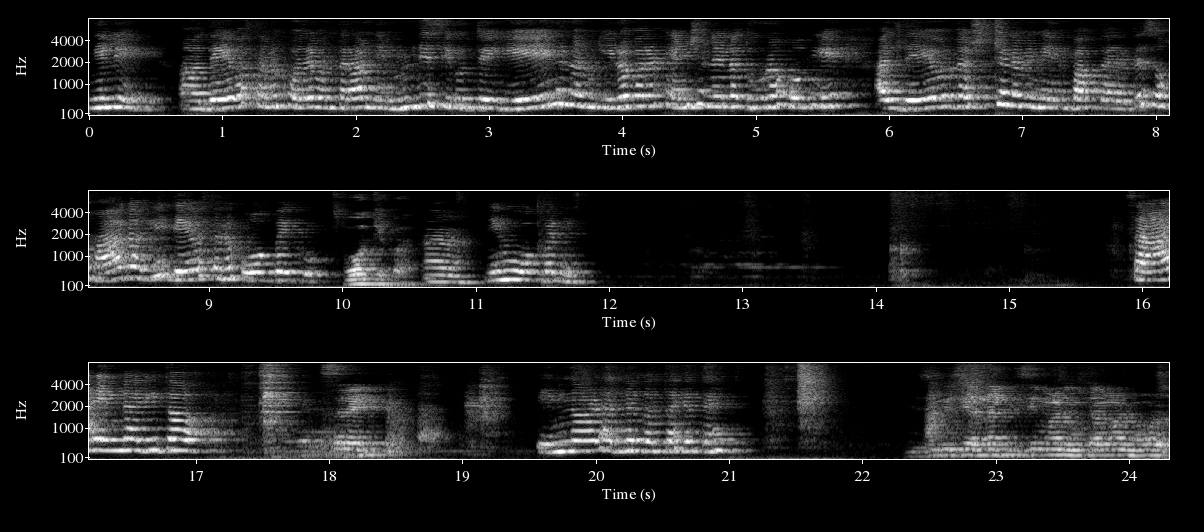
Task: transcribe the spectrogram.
ನಿಲ್ಲಿ. ದೇವಸ್ಥಾನಕ್ಕೆ ಹೋದ್ರೆ ಒಂಥರ ನೆಮ್ಮದಿ ಸಿಗುತ್ತೆ. ಏನು ನಮ್ಗೆ ಇರೋ ಬರೋ ಟೆನ್ಷನ್ ಎಲ್ಲ ದೂರ ಹೋಗಿ ಅಲ್ಲಿ ದೇವ್ರದಷ್ಟೇ ನಮಗೆ ನೆನಪಾಗ್ತಾ ಇರುತ್ತೆ. ಸೊ ಹಾಗಾಗಿ ದೇವಸ್ಥಾನಕ್ಕೆ ಹೋಗ್ಬೇಕು. ಓಕೆಪ್ಪ ಹಾ ನೀವು ಹೋಗ್ಬನ್ನಿ ಸಾರ್ ಹೆಂಗಾಗಿತ್ತೋ? ಎಕ್ಸಲೆಂಟ್ ತಿನ್ನೋಡಾದ್ಮೇಲೆ ಗೊತ್ತಾಗತ್ತೆ. ಬಿಸಿ ಬಿಸಿ ಅನ್ನ ಬಿಸಿ ಮಾಡಿ ಊಟ ಮಾಡಿ ನೋಡು.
